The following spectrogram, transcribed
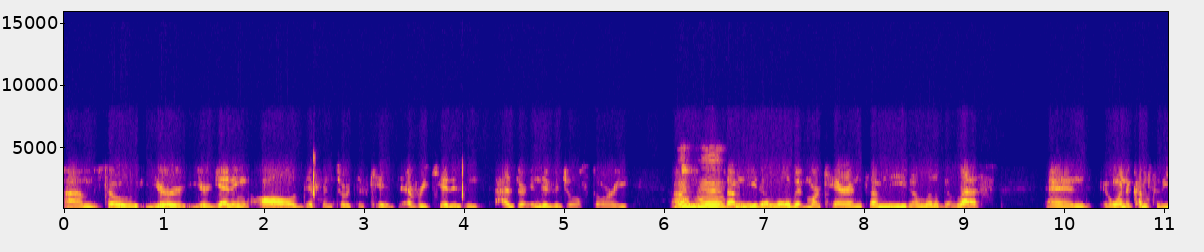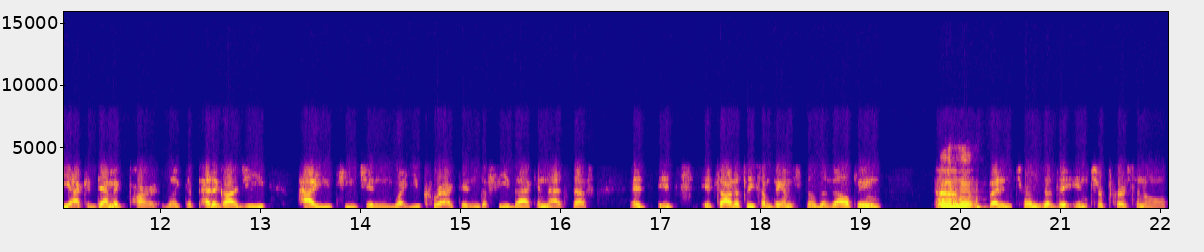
um, so you're you're getting all different sorts of kids. Every kid is in, has their individual story, um, mm-hmm. some need a little bit more care and some need a little bit less. And when it comes to the academic part, like the pedagogy, how you teach and what you correct and the feedback and that stuff, it, it's it's honestly something I'm still developing. Um, mm-hmm. But in terms of the interpersonal,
